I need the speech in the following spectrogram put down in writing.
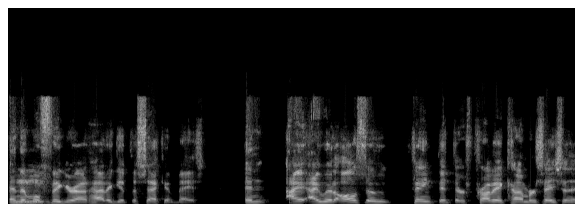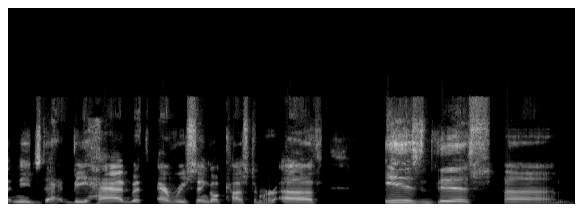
and then we'll Mhm. figure out how to get to second base. And I, I would also think that there's probably a conversation that needs to be had with every single customer of, is this um,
